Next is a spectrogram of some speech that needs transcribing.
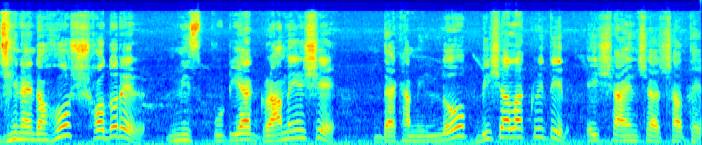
ঝিনাইদহ সদরের মিসপুটিয়া গ্রামে এসে দেখা মিলল বিশাল আকৃতির এই সাহেনশার সাথে।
